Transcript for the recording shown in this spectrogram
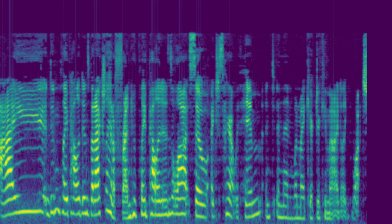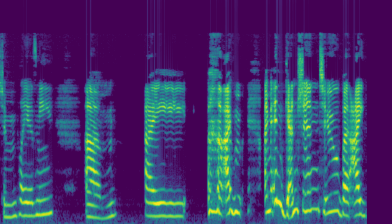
I didn't play Paladins, but I actually had a friend who played Paladins a lot, so I just hung out with him, and, and then when my character came out, I like watched him play as me. Um, I I'm I'm in Genshin too, but I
